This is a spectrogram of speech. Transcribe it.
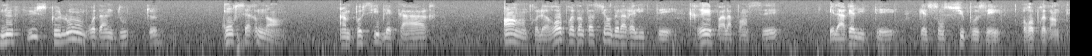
ne fût-ce que l'ombre d'un doute concernant un possible écart entre les représentations de la réalité créées par la pensée et la réalité qu'elles sont supposées représenter.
